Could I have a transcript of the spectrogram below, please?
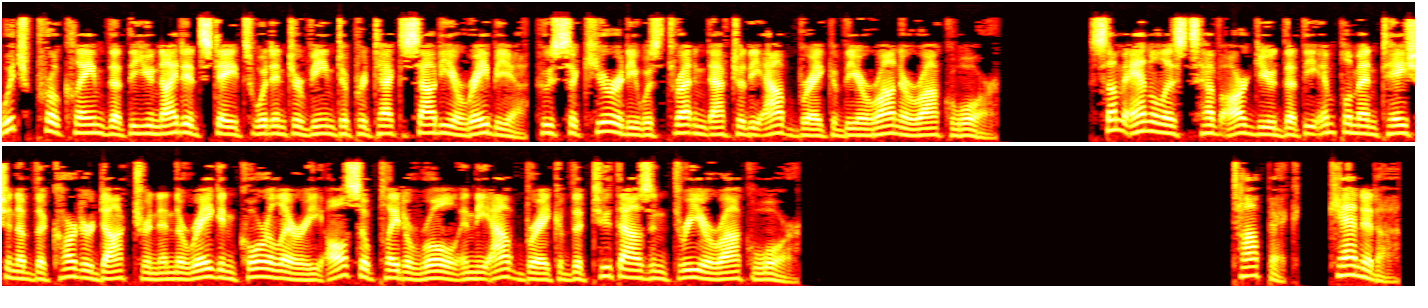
which proclaimed that the United States would intervene to protect Saudi Arabia, whose security was threatened after the outbreak of the Iran–Iraq War. Some analysts have argued that the implementation of the Carter Doctrine and the Reagan corollary also played a role in the outbreak of the 2003 Iraq War. Canada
